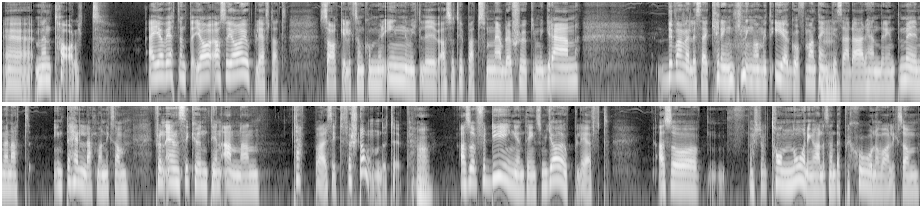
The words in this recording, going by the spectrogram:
Eh, mentalt. Nej, jag vet inte. Jag, alltså jag har upplevt att saker liksom kommer in i mitt liv. Alltså typ att som när jag blev sjuk i migrän. Det var en väldigt så här, kränkning av mitt ego. För man tänker Mm. så här, det här händer inte mig. Men att inte heller att man liksom från en sekund till en annan tappar sitt förstånd typ. Ja. Alltså, för det är ingenting som jag har upplevt. Alltså, tonåring och hade en depression och var liksom,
